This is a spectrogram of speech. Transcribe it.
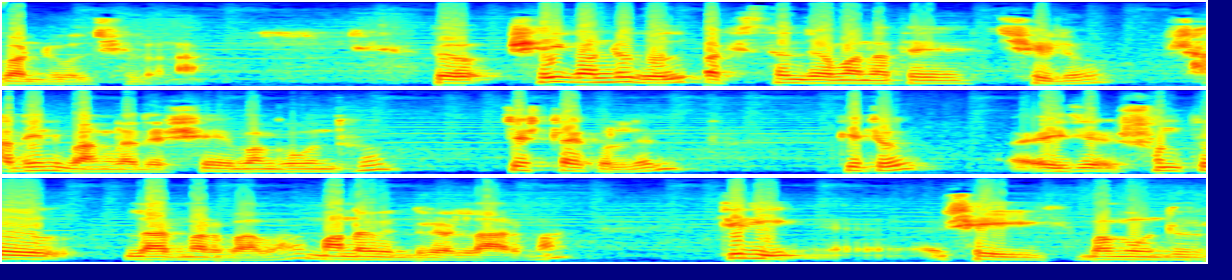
গণ্ডগোল ছিল না। তো সেই গণ্ডগোল পাকিস্তান জামানাতে ছিল। স্বাধীন বাংলাদেশে বঙ্গবন্ধু চেষ্টা করলেন। কিন্তু এই যে সন্তু লার্মার বাবা, মানবেন্দ্র লার্মা তিনি সেই বঙ্গবন্ধুর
